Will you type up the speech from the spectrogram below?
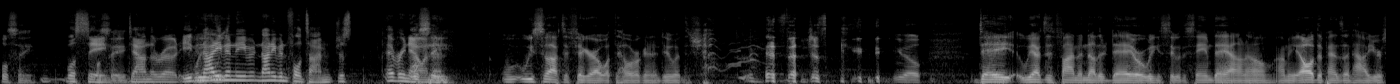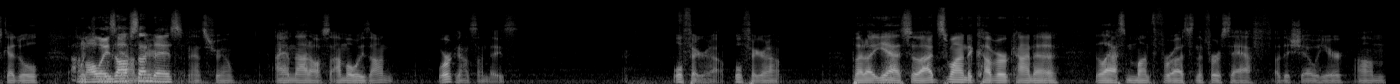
We'll see. We'll see, We'll see. down the road. Even We- not we- even even not even full time, just every now we'll and see. then. We still have to figure out what the hell we're going to do with the show. it's not just, you know, day. We have to find another day, or we can stick with the same day. I don't know. I mean, it all depends on how your schedule. I'm always off down there. Sundays. That's true. I am not off. I'm always on. working on Sundays. We'll figure it out. We'll figure it out. But uh, yeah, so I just wanted to cover kind of the last month for us in the first half of the show here. Um,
